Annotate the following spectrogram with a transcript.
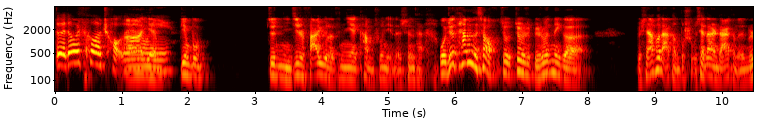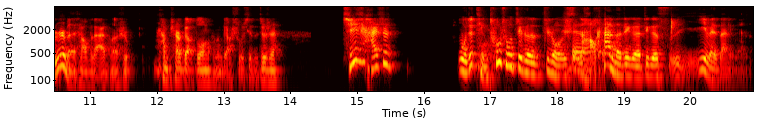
对，都是特丑的啊、运动衣也。并不，就你即使发育了，你也看不出你的身材。我觉得他们的校服就就是比如说那个，比如新加坡大家可能不熟悉，但是大家可能日本的校服大家可能是看片儿比较多嘛，可能比较熟悉的，就是其实还是我觉得挺突出这个这种 好看的这个这个意味在里面的。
